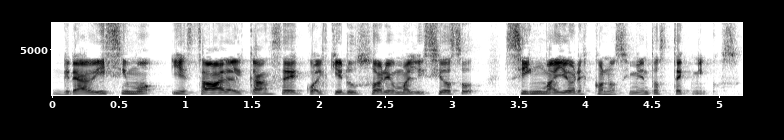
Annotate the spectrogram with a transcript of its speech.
gravísimo y estaba al alcance de cualquier usuario malicioso sin mayores conocimientos técnicos.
